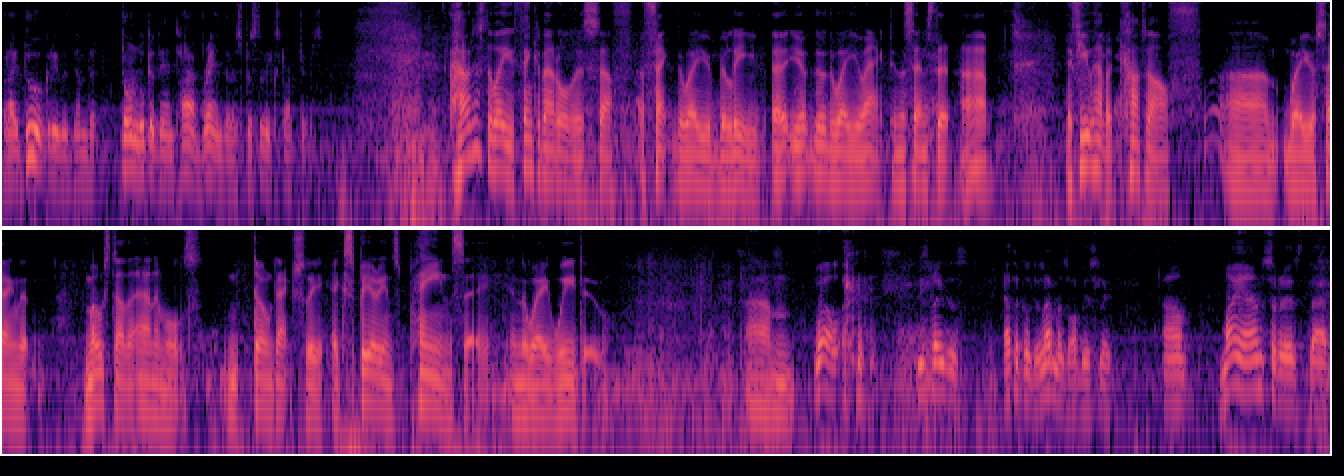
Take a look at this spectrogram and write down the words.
But I do agree with them that don't look at the entire brain. There are specific structures. How does the way you think about all this stuff affect the way you believe, uh, you, the, the, way you act, in the sense that uh, if you have a cutoff um, where you're saying that most other animals don't actually experience pain, say, in the way we do. Um, well, this raises ethical dilemmas, obviously. Um, my answer is that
